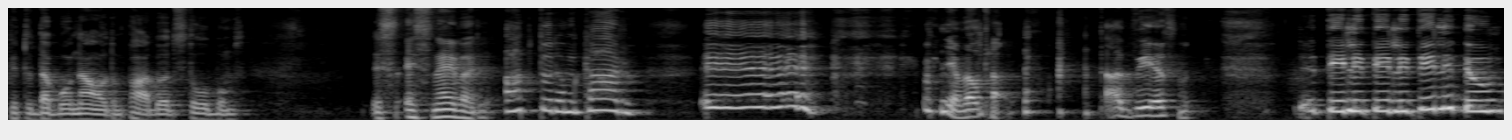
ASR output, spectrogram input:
ka tu dabū naudu un pārdod stulbumus. Es, es nevaru, apturam karu. Viņam vēl tā, tā dziesma. Tīli, tīli, tīli, dum,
